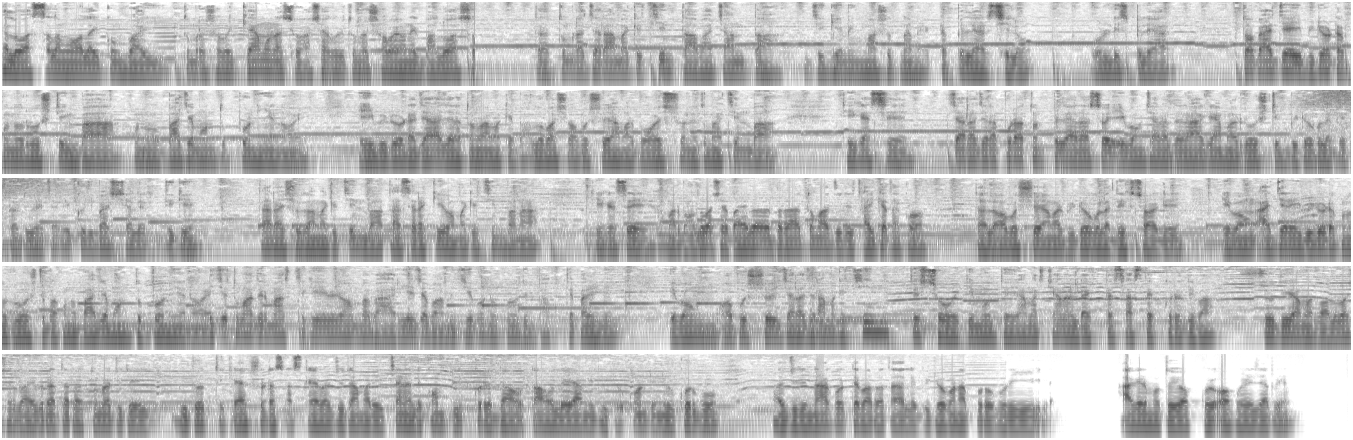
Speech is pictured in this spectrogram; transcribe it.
Hello, আসসালামু আলাইকুম ভাই। তোমরা সবাই কেমন আছো? আশা করি তোমরা সবাই অনেক ভালো আছো। তা তোমরা যারা আমাকে চিন্তা বা জানতা যে গেমিং মাসুদ নামে একটা প্লেয়ার ছিল ওল্ডিস প্লেয়ার তবে আজ এই ভিডিওটা কোনো রোস্টিং বা কোনো বাজে মন্তব্য নিয়ে নয়। এই ভিডিওটা যারা যারা তোমরা আমাকে ভালোবাসো, অবশ্যই আমার বয়স শুনে তোমরা চিনবা। ঠিক আছে? যারা যারা পুরাতন প্লেয়ার আছো এবং যারা যারা আগে আমার রোস্টিং ভিডিওগুলো দেখতো দুই হাজার একুশ বাইশ সালের দিকে তারাই শুধু আমাকে চিনবা, তাছাড়া কেউ আমাকে চিনবা না। ঠিক আছে? আমার ভালোবাসার ভাই দ্বারা তোমরা যদি থাইকা থাকো, তাহলে অবশ্যই আমার ভিডিওগুলো দেখছ আগে। এবং আজকের এই ভিডিওটা কোনো রোস্ট বা কোনো বাজে মন্তব্য নিয়ে নয়। এই যে তোমাদের মাঝ থেকে এরকমভাবে হারিয়ে যাব, আমি জীবনও কোনোদিন ভাবতে পারিনি। এবং অবশ্যই যারা যারা আমাকে চিনতেছো ইতিমধ্যে আমার চ্যানেলটা একটা সাবস্ক্রাইব করে দিবা। যদি আমার ভালোবাসার ভাই ব্রাদাররা তোমরা যদি এই ভিডিওর থেকে একশোটা সাবস্ক্রাইবার যদি আমার এই চ্যানেলে কমপ্লিট করে দাও, তাহলে আমি ভিডিও কন্টিনিউ করব। আর যদি না করতে পারো, তাহলে ভিডিও বানা পুরোপুরি আগের মতোই অফ করে অফ হয়ে যাবে।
